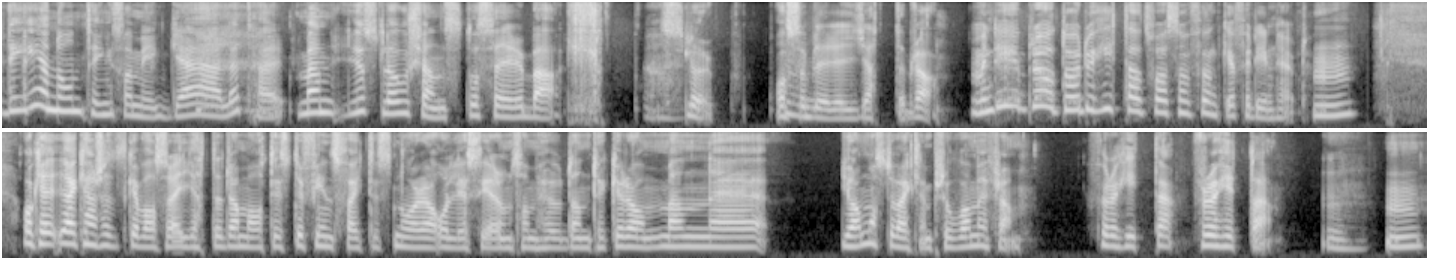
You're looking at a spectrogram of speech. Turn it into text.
det är någonting som är galet här. Men just lotions, då säger det bara slurp och så mm. blir det jättebra. Men det är bra, då har du hittat vad som funkar för din hud. Mm. Okej, okay, jag kanske inte ska vara så där jättedramatisk. Det finns faktiskt några oljeserum som huden tycker om, men eh, jag måste verkligen prova mig fram. För att hitta? För att hitta. Mm. Mm.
